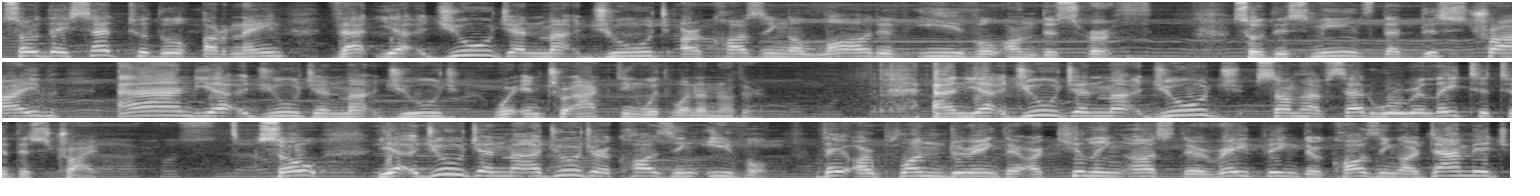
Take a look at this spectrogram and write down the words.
So they said to Dhul Qarnayn that Ya'juj and Ma'juj are causing a lot of evil on this earth. So this means that this tribe and Ya'juj and Ma'juj were interacting with one another. And Ya'juj and Ma'juj, some have said, were related to this tribe. So Ya'juj and Ma'juj are causing evil. They are plundering, they are killing us, they're raping, they're causing our damage,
